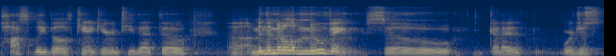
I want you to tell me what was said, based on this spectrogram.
possibly both. Can't guarantee that though. Uh, I'm in the middle of moving, so gotta. We're just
